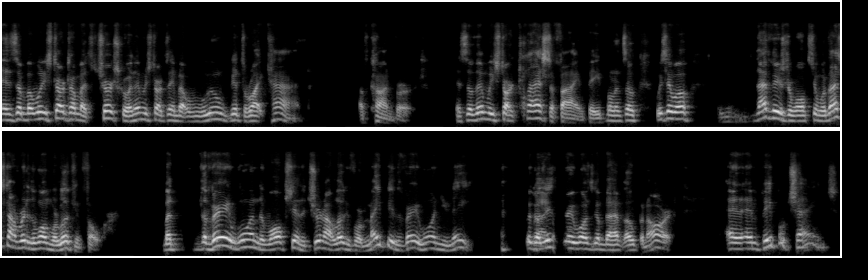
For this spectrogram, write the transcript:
And so, but when we start talking about church growth, then we start thinking about well, we don't get the right kind of convert. And so then we start classifying people. And so we say, well, that visitor walks in. Well, that's not really the one we're looking for. But the very one that walks in that you're not looking for may be the very one you need because right. this very one's going to have the open heart. And, and people change.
